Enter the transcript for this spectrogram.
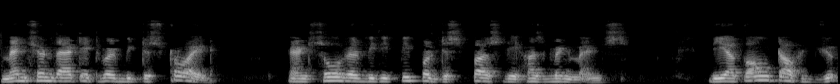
mentioned that it will be destroyed and so will be the people disperse the husbandments. The account of jo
